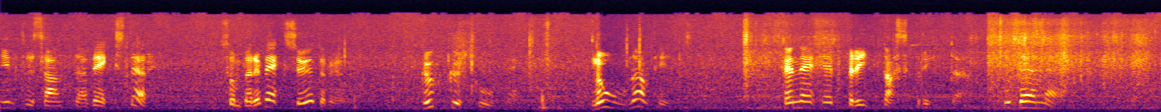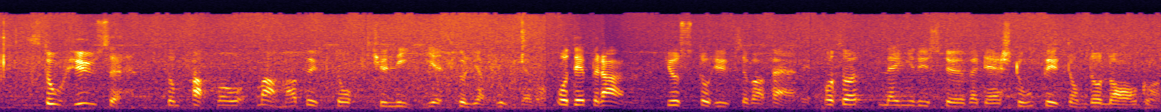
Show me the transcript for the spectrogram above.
intressanta växter som börjar växa söderöver. Guckuskogen. Nonan finns. Henne är Britt Britta. Och den är storhuset som pappa och mamma byggde upp 29 skulle jag tro det var. Och det brann just då huset var färdigt. Och så längre över där stod byggde de då lagom.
